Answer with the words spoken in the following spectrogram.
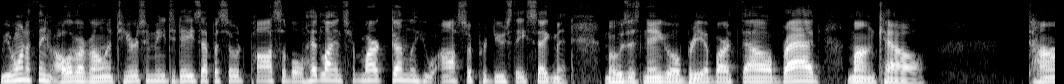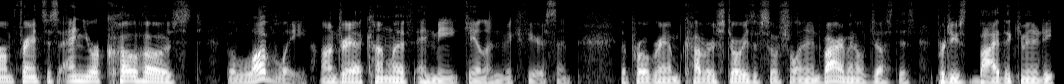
We want to thank all of our volunteers who made today's episode possible. Headlines from Mark Dunley, who also produced a segment, Moses Nagel, Brea Barthel, Brad Monkel, Tom Francis, and your co host, the lovely Andrea Cunliffe, and me, Kalen McPherson. The program covers stories of social and environmental justice produced by the community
